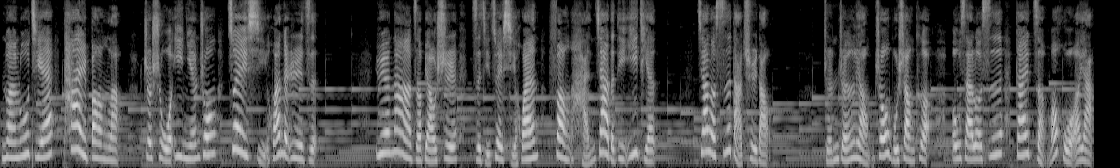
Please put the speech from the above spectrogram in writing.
暖炉节太棒了，这是我一年中最喜欢的日子。”约纳则表示自己最喜欢放寒假的第一天。加勒斯打趣道：“整整两周不上课，欧塞勒斯该怎么活呀？”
